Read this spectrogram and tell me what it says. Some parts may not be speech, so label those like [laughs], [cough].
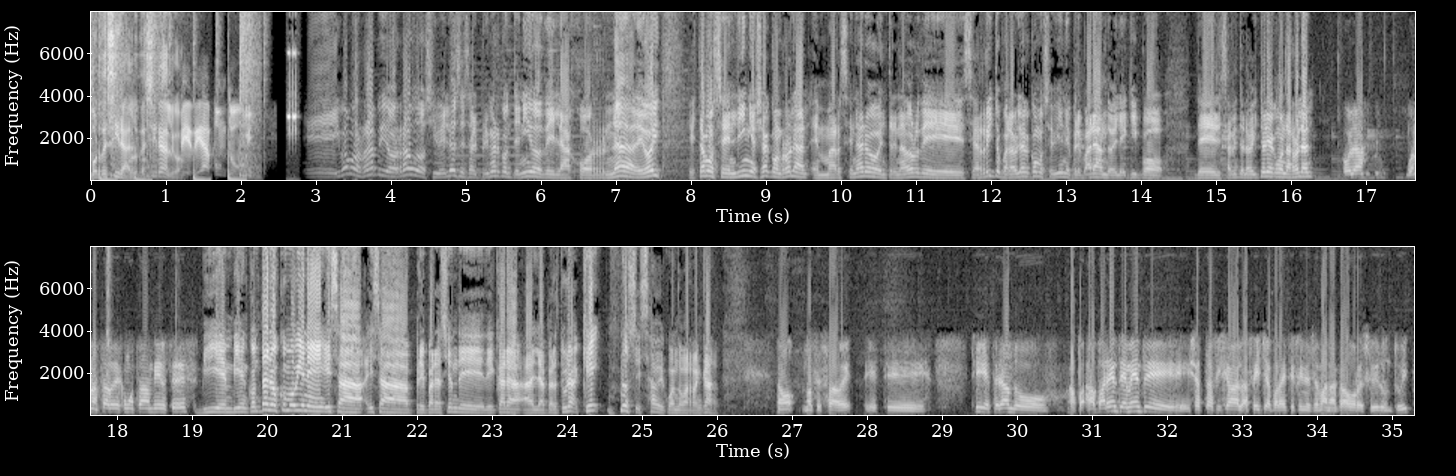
Por decir algo. Por decir algo. Eh, y vamos rápido, raudos y veloces al primer contenido de la jornada de hoy. Estamos en línea ya con Roland en Marcenaro, entrenador de Cerrito, para hablar cómo se viene preparando el equipo del Cerrito de la Victoria. ¿Cómo anda, Roland? Hola, buenas tardes, ¿cómo están? ¿Bien ustedes? Bien, bien. Contanos cómo viene esa, esa preparación de, de cara a la apertura, que no se sabe cuándo va a arrancar. No, no se sabe. Este, sí, esperando. Ap- aparentemente ya está fijada la fecha para este fin de semana. Acabo de recibir un tuit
